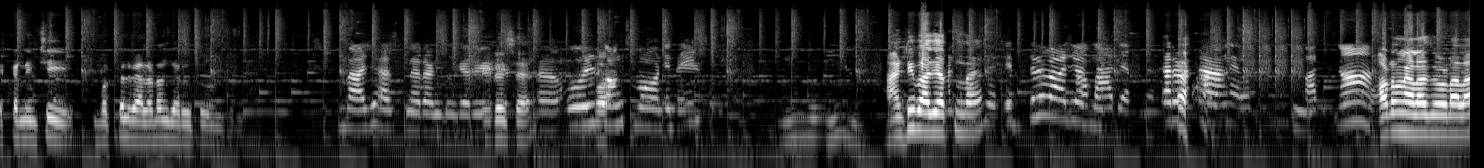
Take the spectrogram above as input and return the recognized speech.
ఇక్కడి నుంచి భక్తులు వెళ్ళడం జరుగుతూ ఉంటుంది. బాగా చేస్తున్నారు అంకుల్ గారు. ఓల్డ్ సాంగ్స్ బాగుంటాయి. ఆంటీ బాగా చేస్తుందా? ఇద్దరు బాగా చేస్తున్నారు. తర్వాత ఆ, కోడలను ఎలా చూడాలా?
